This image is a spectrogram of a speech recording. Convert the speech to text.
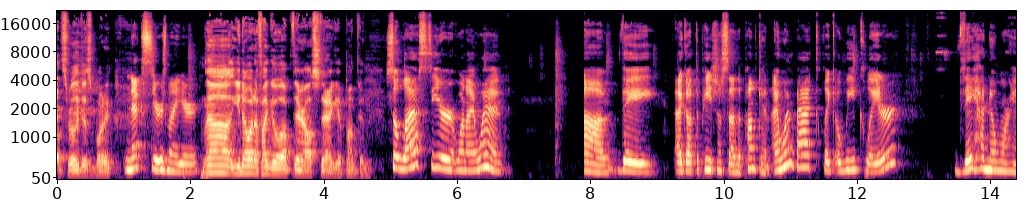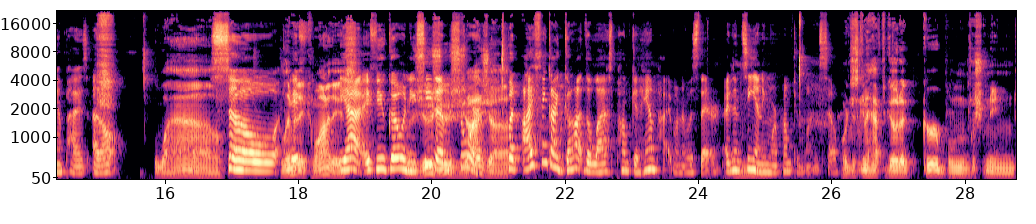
it's really disappointing. Next year's my year. Uh, you know what? If I go up there, I'll snag you a pumpkin. So last year when I went, um, they I got the peach instead of the pumpkin. I went back like a week later. They had no more hand pies at all. Wow, So limited if- quantities. Yeah, if you go and you see them, sure. zha, zha. But I think I got the last pumpkin ham pie when I was there. I didn't see any more pumpkin ones, so We're just gonna have to go to Gerblschnind,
